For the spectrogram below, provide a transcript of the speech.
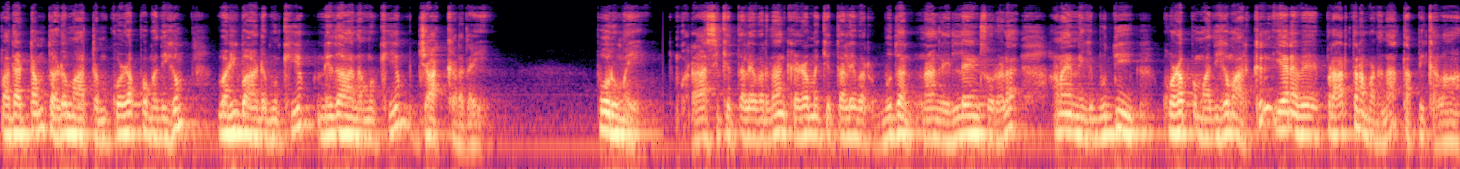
பதட்டம் தடுமாற்றம் குழப்பம் அதிகம். வழிபாடு முக்கியம் நிதானம் முக்கியம் ஜாக்கிரதை. பொறுமை. ராசிக்கு தலைவர் தான் கிழமைக்கு தலைவர் புதன். நாங்கள் இல்லைன்னு சொல்லலை. ஆனால் இன்னைக்கு புத்தி குழப்பம் அதிகமாக இருக்குது எனவே பிரார்த்தனை பண்ணுனா தப்பிக்கலாம்.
